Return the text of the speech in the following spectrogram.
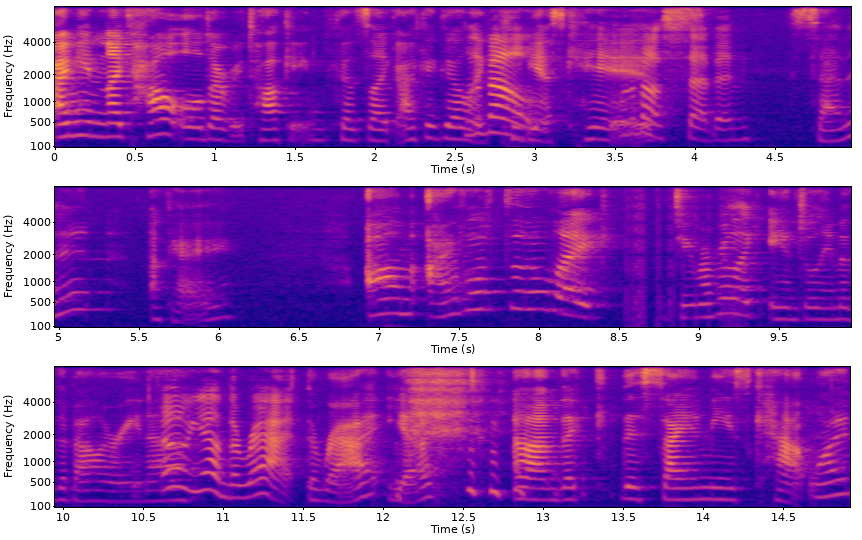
I mean, like, how old are we talking? Because like, I could go What like about- PBS Kids. What about Seven? Seven? Okay. Um, I loved the like. Do you remember like Angelina the ballerina? Oh yeah, the rat. The rat, yes. um, the the Siamese cat one.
